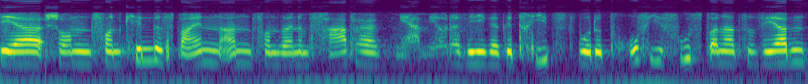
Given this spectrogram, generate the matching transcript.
der schon von Kindesbeinen an von seinem Vater ja, mehr oder weniger getriezt wurde, Profifußballer zu werden.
